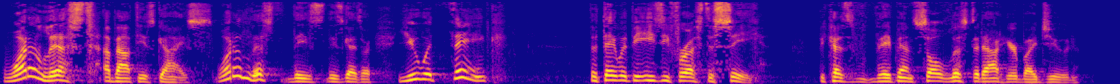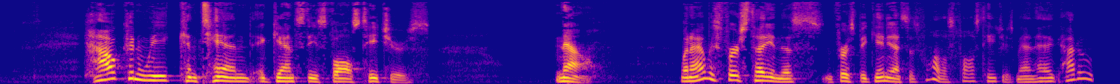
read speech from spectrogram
What a list about these guys. What a list these, these guys are. You would think that they would be easy for us to see because they've been so listed out here by Jude. How can we contend against these false teachers? Now, when I was first studying this, first beginning, I said, wow, those false teachers, man, how do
